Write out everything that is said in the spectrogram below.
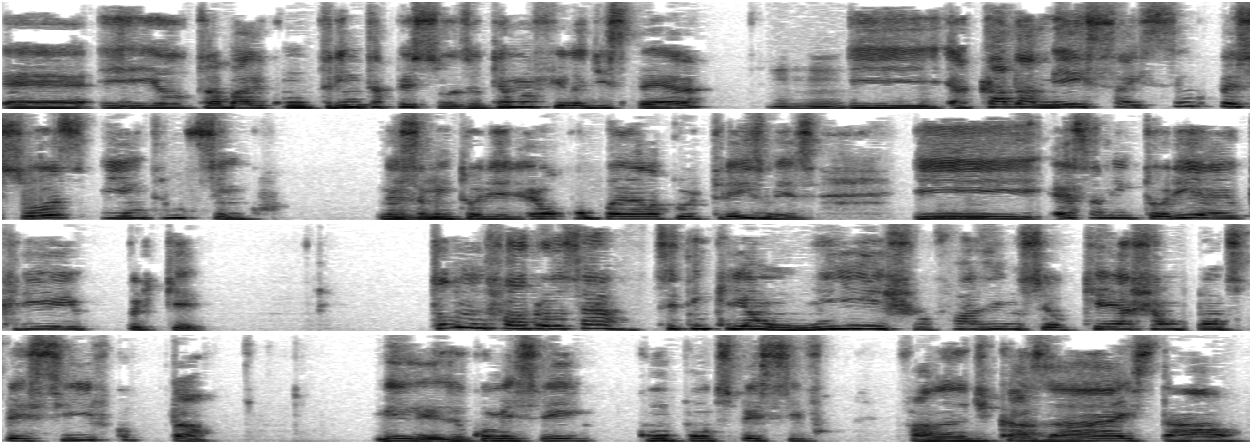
é, e eu trabalho com 30 pessoas. Eu tenho uma fila de espera uhum. e a cada mês sai cinco pessoas e entram cinco nessa uhum. mentoria. Eu acompanho ela por três meses. E uhum. essa mentoria eu criei por quê? Todo mundo fala para você, ah, você tem que criar um nicho, fazer não sei o que, achar um ponto específico, tal. Beleza, eu comecei com um ponto específico, falando de casais, tal,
